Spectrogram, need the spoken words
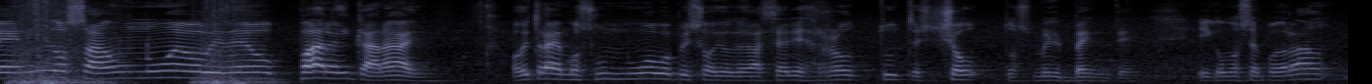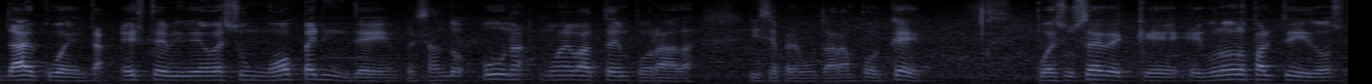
Bienvenidos a un nuevo video para el canal. Hoy traemos un nuevo episodio de la serie Road to the Show 2020. Y como se podrán dar cuenta, este video es un opening day, empezando una nueva temporada. Y se preguntarán por qué. Pues sucede que en uno de los partidos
